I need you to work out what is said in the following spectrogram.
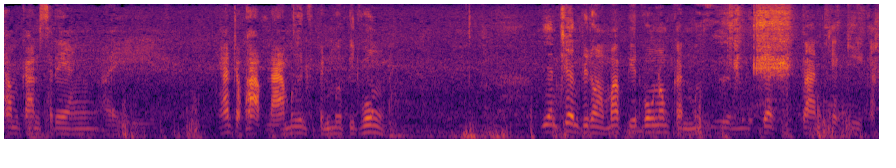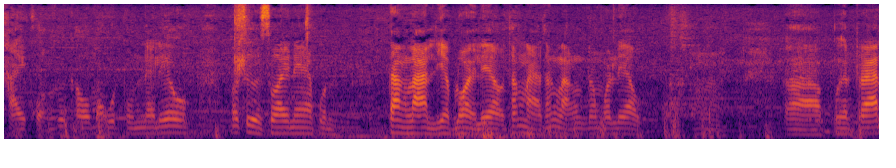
ทำการแสดงไอ้งานเจะภาพหนามือเป็นมือปิดวงเรียนเชิญพี่น้องมาปิดวงน้ำกันมืออื่นแจกการแขกกีกขายของคือเขามาอุดหนุนในเร็วมาซื้อซอยแน่พุ่นตั้งร้านเรียบร้อยแล้ว ทั้งหน้าทั้งหลังทั้งหมดแล้วเปิดร้าน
